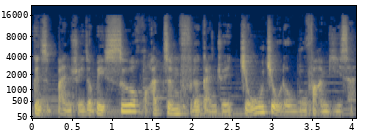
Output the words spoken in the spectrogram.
更是伴随着被奢华征服的感觉，久久的无法弥散。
